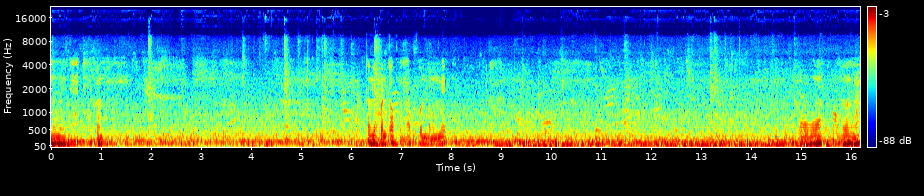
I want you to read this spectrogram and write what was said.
นี่บรรยากาศที่บ้างต อนนี้ฝนตกนะครับ ฝนลงเม็ด โอ้โหดูนะฮะ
